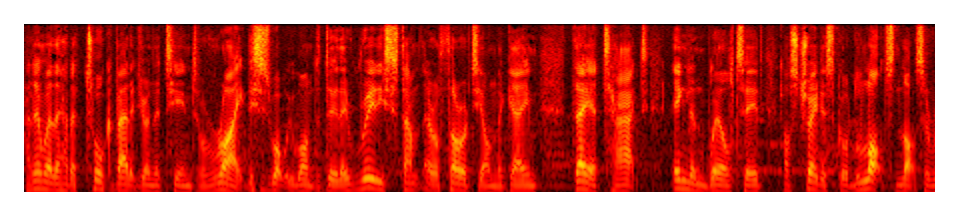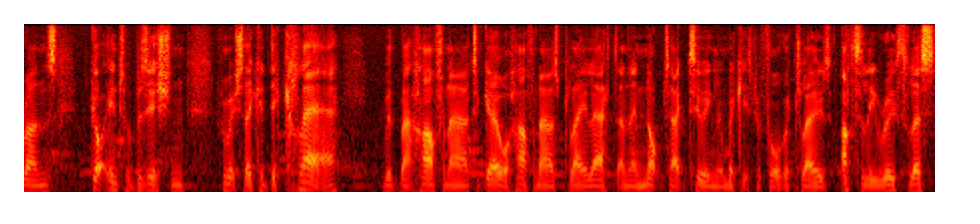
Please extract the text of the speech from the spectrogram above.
I don't know whether they had a talk about it during the tea until right. This is what we want to do. They really stamped their authority on the game. They attacked. England wilted. Australia scored lots and lots of runs. Got into a position from which they could declare with about half an hour to go or half an hour's play left, and then knocked out two England wickets before the close. Utterly ruthless,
